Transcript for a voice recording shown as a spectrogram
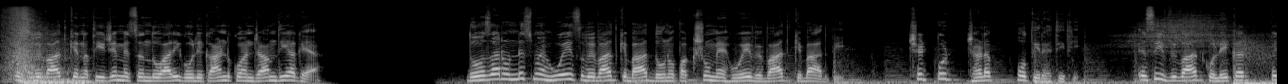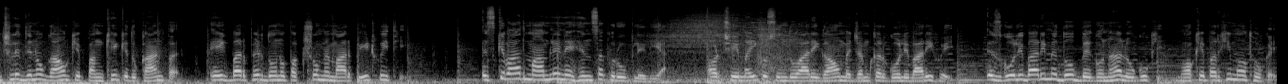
इस विवाद के नतीजे में सिंधुआरी गोलीकांड को अंजाम दिया गया। 2019 में हुए इस विवाद के बाद दोनों पक्षों में हुए विवाद के बाद भी छिटपुट झड़प होती रहती थी। इसी विवाद को लेकर पिछले दिनों गाँव के पंखे की दुकान पर एक बार फिर दोनों पक्षों में मारपीट हुई थी। इसके बाद मामले ने हिंसक रूप ले लिया और 6 मई को सिंधुआरी गाँव में जमकर गोलीबारी हुई। इस गोलीबारी में दो बेगुनाह लोगों की मौके पर ही मौत हो गई।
